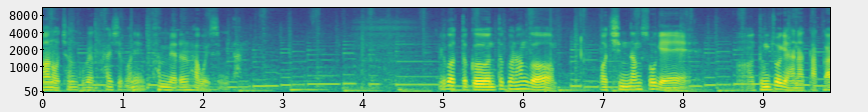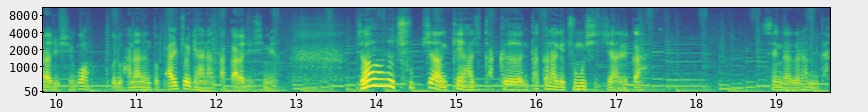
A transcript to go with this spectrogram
15,980원에 판매를 하고 있습니다. 이거 뜨끈뜨끈한 거 어, 침낭 속에 어, 등 쪽에 하나 딱 깔아주시고 그리고 하나는 또 발 쪽에 하나 딱 깔아주시면 전혀 춥지 않게 아주 따끈따끈하게 주무시지 않을까 생각을 합니다.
